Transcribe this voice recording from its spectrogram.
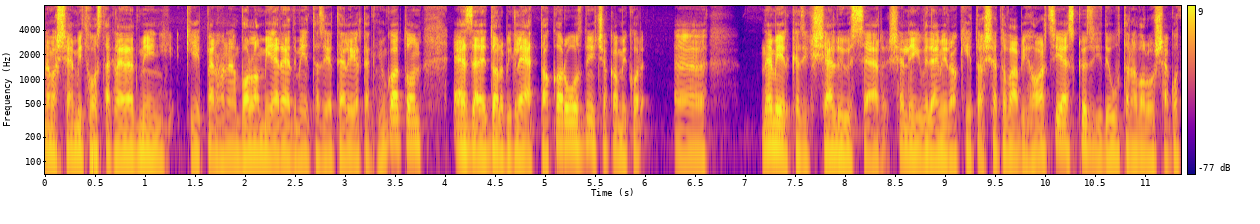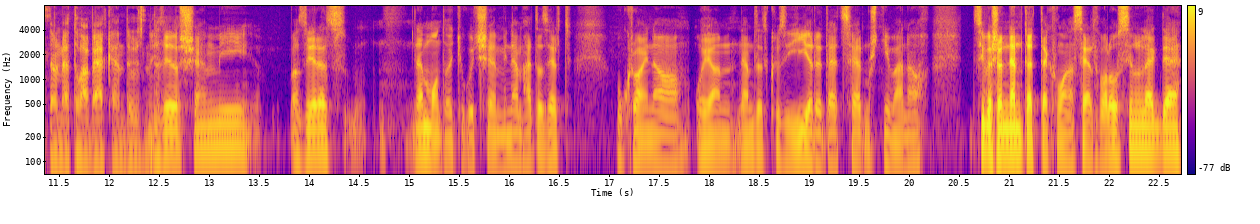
nem a semmit hozták eredményképpen, hanem valami eredményt azért elértek nyugaton. Ezzel egy darabig lehet takarózni, csak amikor ö, nem érkezik se lőszer, se légvédelmi rakéta, se további harci eszköz, idő után a valóságot nem lehet tovább elkendőzni. De azért semmi azért ez nem mondhatjuk, hogy semmi nem. Hát azért Ukrajna olyan nemzetközi hírre tett szert, most nyilván a, szívesen nem tettek volna szert valószínűleg, de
